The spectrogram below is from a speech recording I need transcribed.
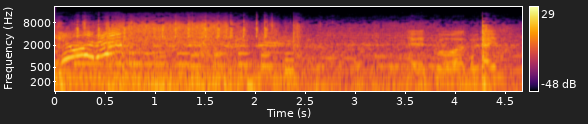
を洗う抵抗は無駄よ。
